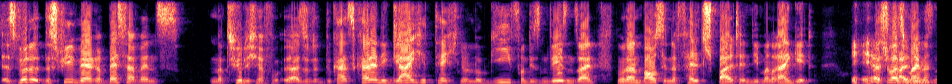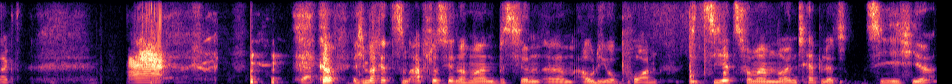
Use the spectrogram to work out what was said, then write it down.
es würde, das Spiel wäre besser, wenn es natürlicher, also du kannst, es kann ja die gleiche Technologie von diesen Wesen sein, nur dann baust du in eine Felsspalte, in die man reingeht. Ja, weißt du, was ich meine? Gesagt. Ah. Ja. Komm, ich mache jetzt zum Abschluss hier nochmal ein bisschen ähm, Audioporn. Ich ziehe jetzt von meinem neuen Tablet, ziehe ich hier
